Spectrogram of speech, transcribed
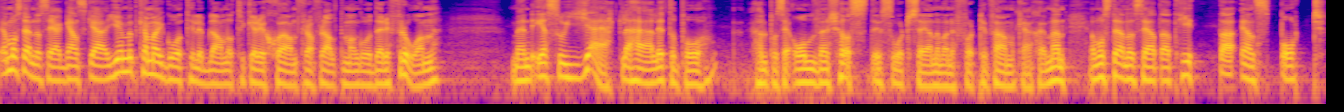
jag måste ändå säga ganska, gymmet kan man ju gå till ibland och tycka det är skönt framförallt när man går därifrån. Men det är så jäkla härligt att på jag höll på att säga ålderns höst, det är svårt att säga när man är 45 kanske. Men jag måste ändå säga att, att hitta en sport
